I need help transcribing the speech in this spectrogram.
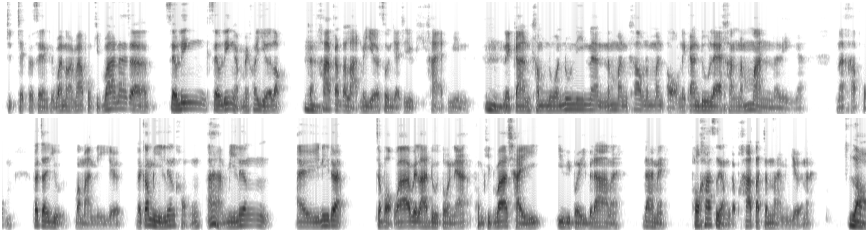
17.7%ถือว่าน้อยมาก ผมคิดว่าน่าจะ selling selling อะไม่ค่อยเยอะหรอกอืมค่าการตลาดไม่เยอะส่วนใหญ่จะอยู่ที่ค่าแอดมินอืมในการคำนวณนู่นนี่นั่น น้ำมันเข้าน้ำมันออกในการดูแลคลังน้ำมันอะไรอย่างเงี้ยนะครับผมก็จะอยู่ประมาณนี้เยอะ แล้วก็มีเรื่องของอ่ามีเรื่องไอ้นี่ด้วย จะบอกว่าเวลาดูตัวเนี้ย ผมคิดว่าใช้ EV per EBITDA ไหมได้ไหมเพราะค่าเสื่อมกับค่าตัดจำหน่ายมันเยอะนะ หรอ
